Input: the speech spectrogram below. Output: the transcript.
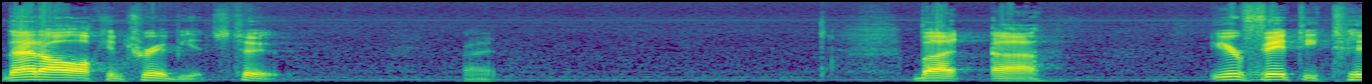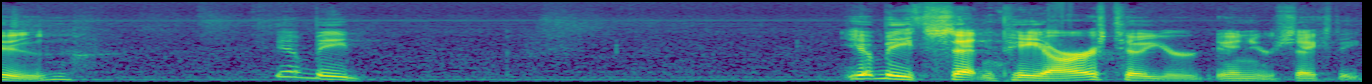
that all contributes too, right? But uh, you're 52 you'll be you'll be setting PRs till you're in your 60s.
